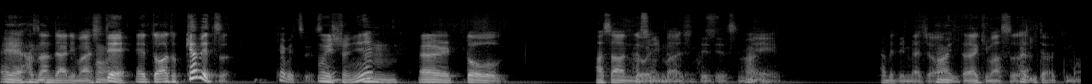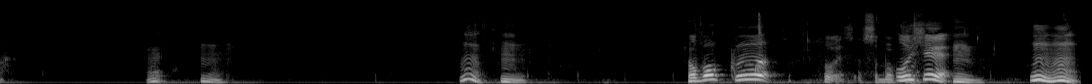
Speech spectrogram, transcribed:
えー挟んでありまして、えっ、と、あとキャベツ、キャベツですもう一緒にねうんえーっと、挟んでおりましてですね、はい食べてみましょう。はいいただきます。はい、いただきます。うん。うん。うん。うん。素朴、そうです。素朴。美味しい。うん。うんうん。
